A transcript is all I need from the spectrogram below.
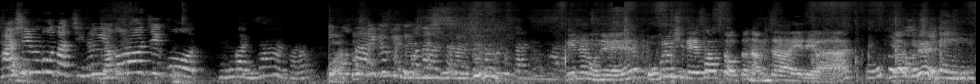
자신보다 지능이 떨어지고 뭔가 이상한 사람? 뭐야, 또? 세력이 못하는 사람. 우리는 오늘 고구려 시대에 살았던 어떤 남자에 대한 이야기를 네.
